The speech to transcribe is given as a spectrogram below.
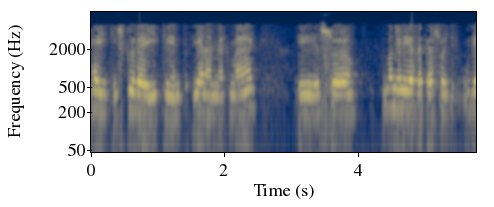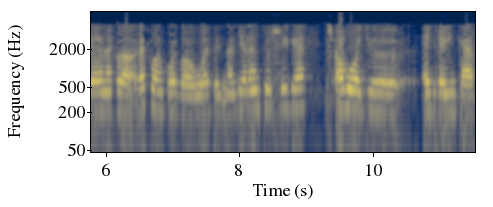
helyi kis köreiként jelennek meg, és nagyon érdekes, hogy ugye ennek a reformkorban volt egy nagy jelentősége, és ahogy egyre inkább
